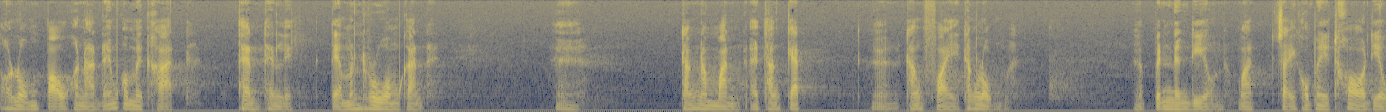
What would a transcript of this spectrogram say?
เอาลมเป่าขนาดไหนมันก็ไม่ขาด แท่นแท่นเหล็ก แต่มันรวมกันทั้งน้ำมันไอ้ทั้งแก๊สทั้งไฟทั้งลม เป็นหนึ่งเดียวมาใส่เข้าไปในท่อเดียว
